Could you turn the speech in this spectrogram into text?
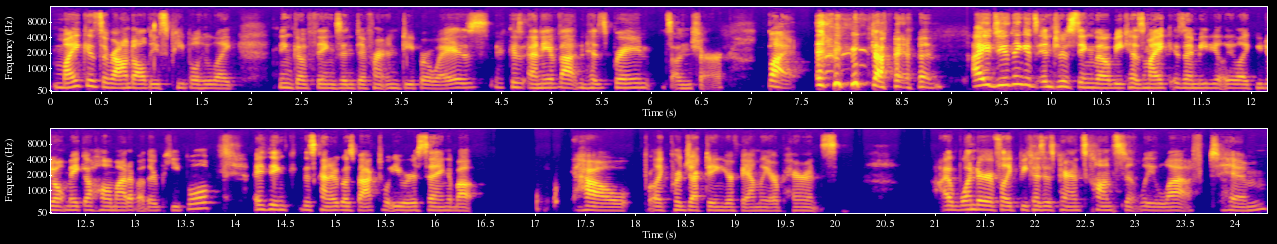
Mike is around all these people who like think of things in different and deeper ways because any of that in his brain, it's unsure. But that might have been I do think it's interesting though because Mike is immediately like you don't make a home out of other people. I think this kind of goes back to what you were saying about how like projecting your family or parents. I wonder if like because his parents constantly left him,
